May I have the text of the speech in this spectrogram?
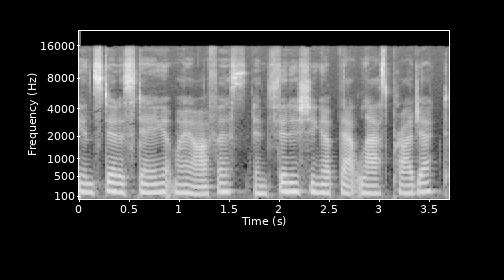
instead of staying at my office and finishing up that last project.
